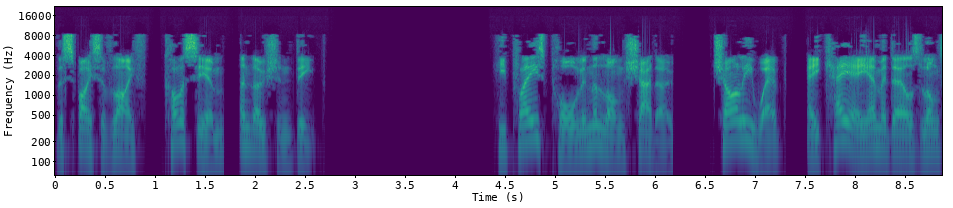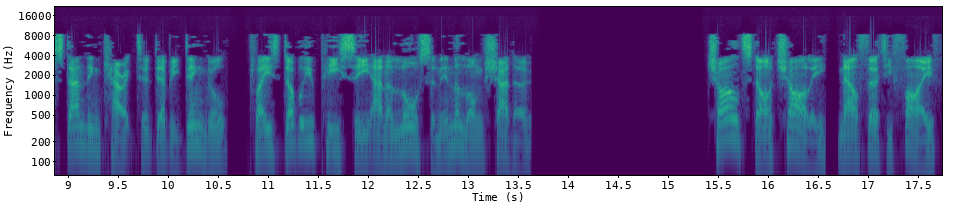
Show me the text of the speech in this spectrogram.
The Spice of Life, Coliseum, and Ocean Deep. He plays Paul in The Long Shadow. Charley Webb, aka Emmerdale's long-standing character Debbie Dingle, plays WPC Anna Lawson in The Long Shadow. Child star Charley, now 35,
